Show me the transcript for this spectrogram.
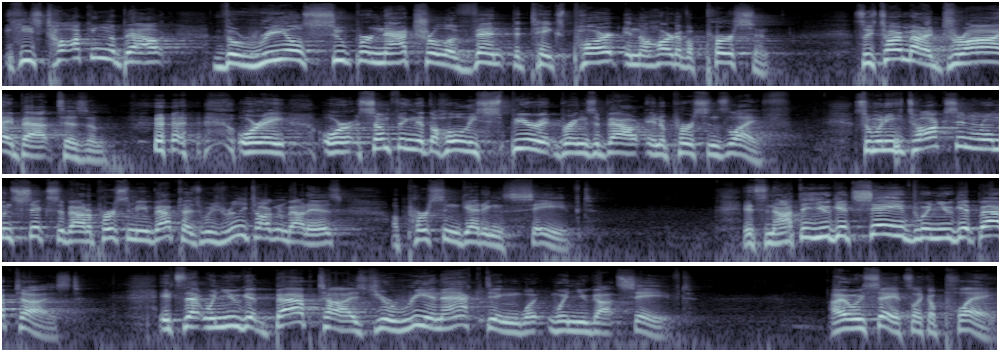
He's talking about the real supernatural event that takes part in the heart of a person. So he's talking about a dry baptism. or, a, or something that the Holy Spirit brings about in a person's life. So when he talks in Romans 6 about a person being baptized, what he's really talking about is a person getting saved. It's not that you get saved when you get baptized. It's that when you get baptized, you're reenacting what, when you got saved. I always say it's like a play.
